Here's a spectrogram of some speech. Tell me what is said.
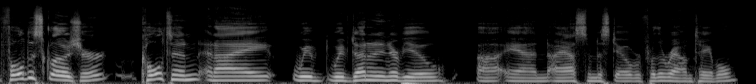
full disclosure, Colton and I we've we've done an interview uh, and I asked him to stay over for the roundtable.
